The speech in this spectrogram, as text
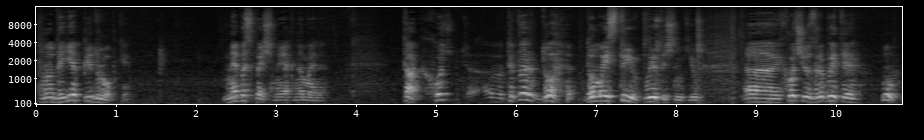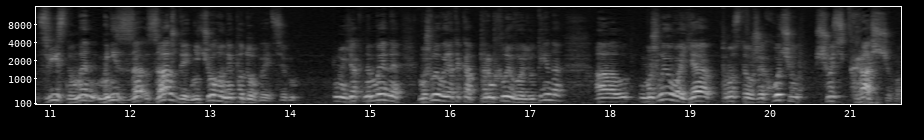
продає підробки? Небезпечно, як на мене. Так, хоч е, тепер до, до майстрів, плиточників. Е, хочу зробити, ну, звісно, мен, мені за, завжди нічого не подобається. Ну, як на мене, можливо, я така примхлива людина, а можливо, я просто вже хочу щось кращого.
